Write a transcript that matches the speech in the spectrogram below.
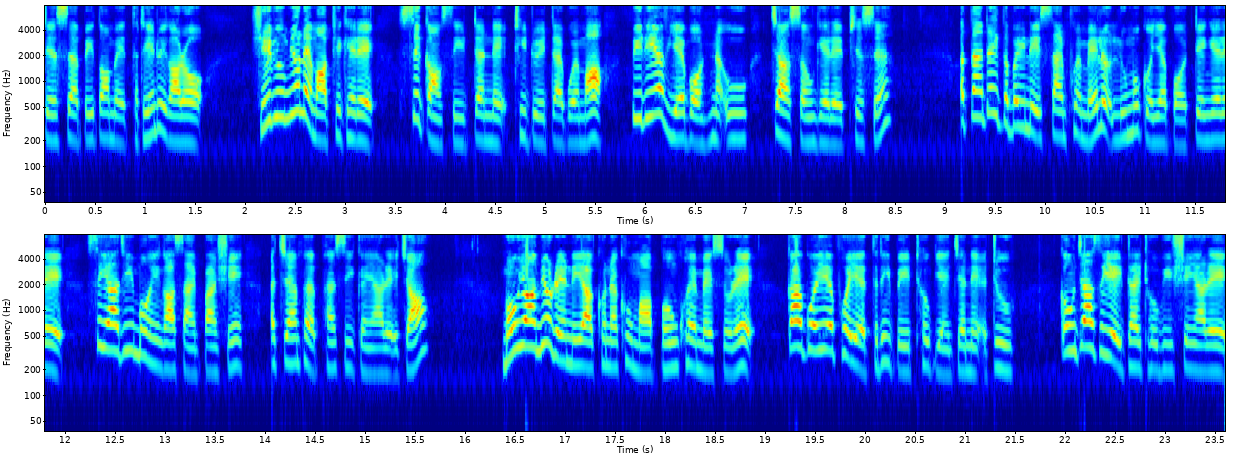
တင်ဆက်ပေးသွားမယ့်သတင်းတွေကတော့ရေပြူမြို့နယ်မှာဖြစ်ခဲ့တဲ့စစ်ကောင်စီတပ်နဲ့ထိတွေ့တိုက်ပွဲမှာ PDF ရဲဘော်2ဦးကြာဆုံးခဲ့တဲ့ဖြစ်စဉ်အတန်တိတ်တပိတ်နေဆိုင်ဖွင့်မယ်လို့လူမှုကွန်ရက်ပေါ်တင်ခဲ့တဲ့ဆရာကြီးမိုးရင်ကဆိုင်ပန်ရှင်အကြမ်းဖက်ဖမ်းဆီးခံရတဲ့အကြောင်းမုံရမြို့ရဲ့နေရာခုနှစ်ခုမှာဘုံခွဲမယ်ဆိုတဲ့ကာကွယ်ရေးအဖွဲ့ရဲ့သတိပေးထုတ်ပြန်ချက်နဲ့အတူ ကုန်ကြစရိတ်တိုက်ထိုးပြီးရှင်းရတဲ့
